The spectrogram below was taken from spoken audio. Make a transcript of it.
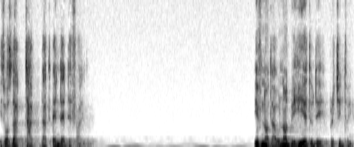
It was that tap that ended the fight. If not, I will not be here today preaching to you.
